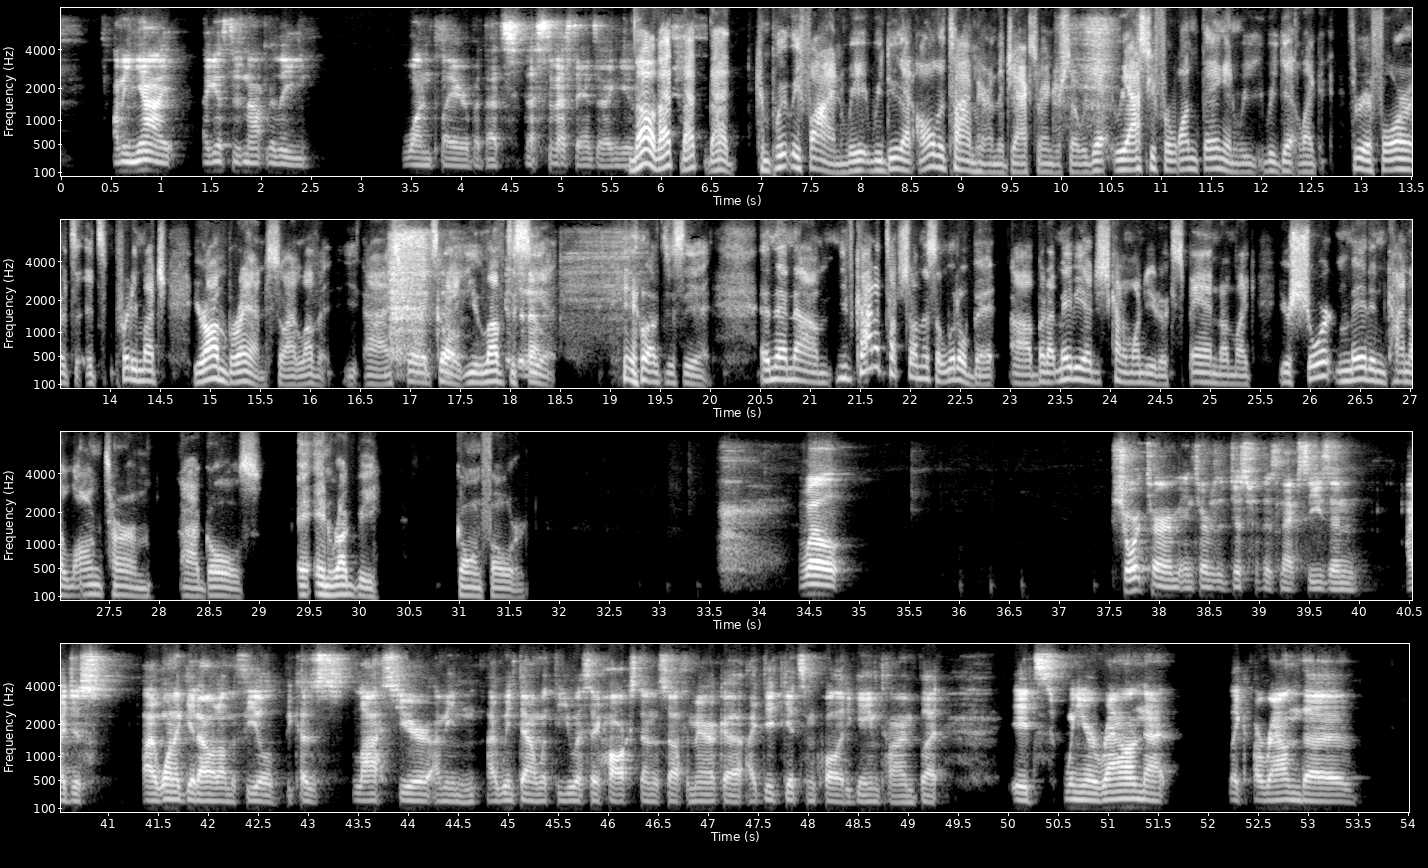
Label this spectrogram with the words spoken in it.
I mean yeah, I, I guess there's not really one player, but that's that's the best answer I can give. No, that that that completely fine. We we do that all the time here on the Jacks Ranger So We get we ask you for one thing and we we get like three or four. It's it's pretty much you're on brand, so I love it. Uh, I still would say you love Good to, see it. you love to see it. And then um, you've kind of touched on this a little bit, uh, but maybe I just kind of wanted you to expand on like your short, mid, and kind of long term uh, goals in, in rugby going forward. Well, short term, in terms of just for this next season, I just I want to get out on the field because last year, I mean, I went down with the USA Hawks down to South America. I did get some quality game time, but it's when you're around that, like around the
